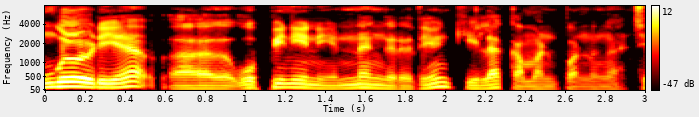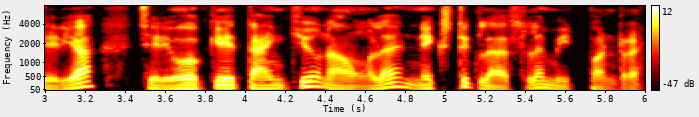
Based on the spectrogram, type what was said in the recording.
உங்களுடைய ஒப்பீனியன் என்னங்கிறதையும் கீழே கமெண்ட் பண்ணுங்கள் சரியா? சரி ஓகே. தேங்க் யூ. நான் உங்கள நெக்ஸ்ட் கிளாஸ்ல மீட் பண்றேன்.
